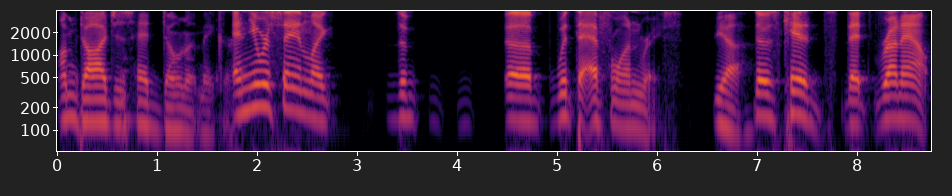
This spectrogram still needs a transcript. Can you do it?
I'm Dodge's head donut maker. And you were saying like the uh with the F1 race. yeah. Those kids that run out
